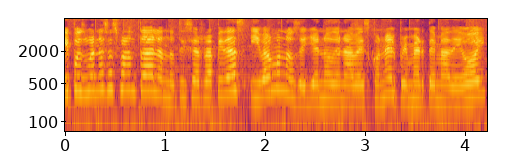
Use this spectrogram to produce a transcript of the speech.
Y pues bueno, esas fueron todas las noticias rápidas y vámonos de lleno de una vez con el primer tema de hoy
